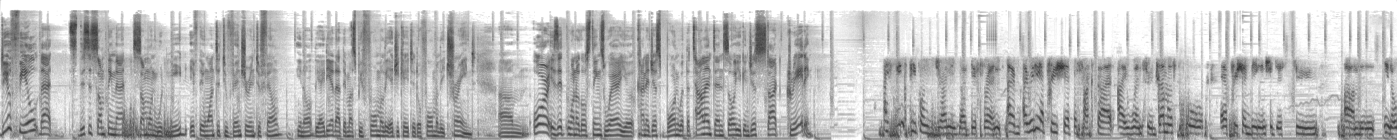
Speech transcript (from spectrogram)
Do you feel that this is something that someone would need if they wanted to venture into film. You know, the idea that they must be formally educated or formally trained. Um, or is it one of those things where you're kind of just born with the talent and so you can just start creating? I think people's journeys are different. I, I really appreciate the fact that I went through drama school. I appreciate being introduced to um, you know,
